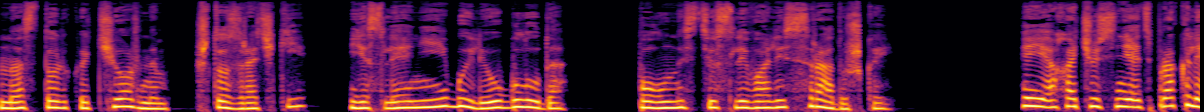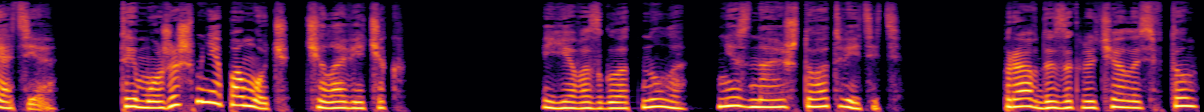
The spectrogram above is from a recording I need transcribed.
настолько черным, что зрачки, если они и были у блуда, полностью сливались с радужкой. «Я хочу снять проклятие. Ты можешь мне помочь, человечек?» Ева сглотнула, не зная, что ответить. Правда заключалась в том,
